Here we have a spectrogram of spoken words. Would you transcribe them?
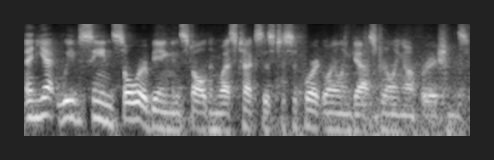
And yet, we've seen solar being installed in West Texas to support oil and gas drilling operations.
